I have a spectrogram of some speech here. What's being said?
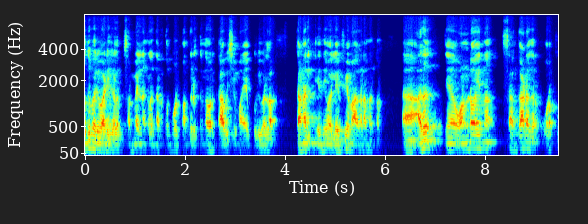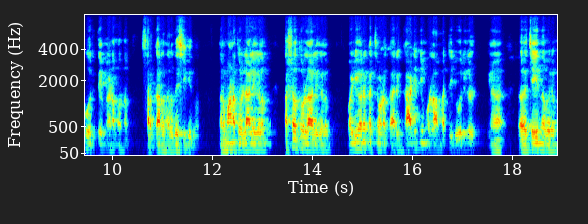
പൊതുപരിപാടികളും സമ്മേളനങ്ങളും നടത്തുമ്പോൾ പങ്കെടുക്കുന്നവർക്ക് ആവശ്യമായ കുടിവെള്ളം തണൽ എന്നിവ ലഭ്യമാകണമെന്നും അത് ഉണ്ടോ എന്ന് സംഘാടകർ ഉറപ്പുവരുത്തുകയും വേണമെന്നും സർക്കാർ നിർദ്ദേശിക്കുന്നു. നിർമ്മാണ തൊഴിലാളികളും കർഷക തൊഴിലാളികളും വഴിയോര കച്ചവടക്കാരും കാഠിന്യമുള്ള മറ്റ് ജോലികൾ ചെയ്യുന്നവരും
